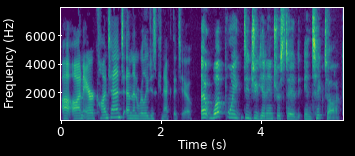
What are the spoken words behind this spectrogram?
uh, on air content, and then really just connect the two. At what point did you get interested in TikTok?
